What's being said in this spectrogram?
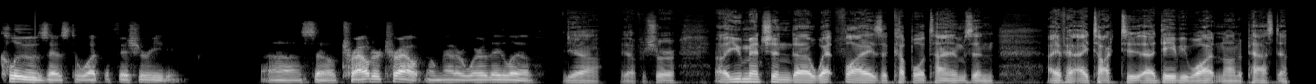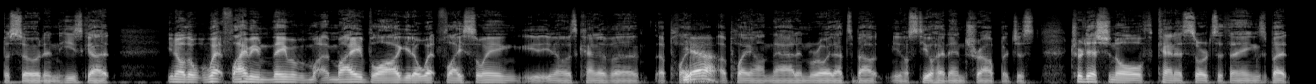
clues as to what the fish are eating. Uh, so trout or trout, no matter where they live. Yeah. Yeah, for sure. Uh, you mentioned uh, wet flies a couple of times, and I've I talked to uh, Davy Wotton on a past episode, and he's got, you know, the wet fly. I mean, name of my, my blog, you know, wet fly swing. You, you know, it's kind of a, a play, Yeah. a play on that, and really that's about you know steelhead and trout, but just traditional kind of sorts of things. But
